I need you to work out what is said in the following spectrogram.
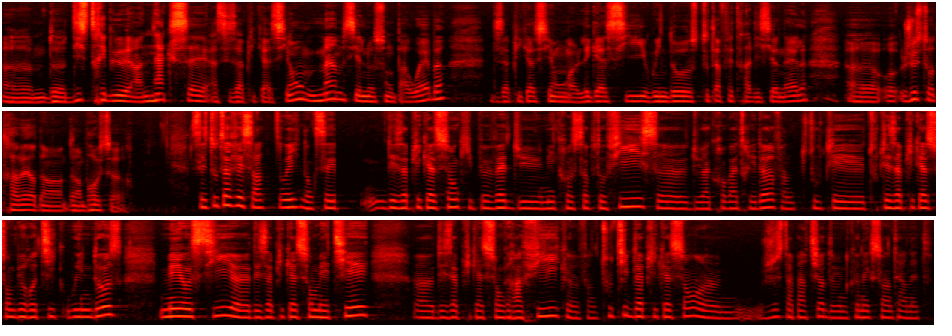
euh, de distribuer un accès à ces applications, même si elles ne sont pas web, des applications euh, legacy, Windows, tout à fait traditionnelles, euh, juste au travers d'un browser. C'est tout à fait ça, oui. Donc c'est des applications qui peuvent être du Microsoft Office, euh, du Acrobat Reader, enfin toutes les, toutes les applications bureautiques Windows, mais aussi euh, des applications métiers, euh, des applications graphiques, enfin tout type d'applications juste à partir d'une connexion Internet.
